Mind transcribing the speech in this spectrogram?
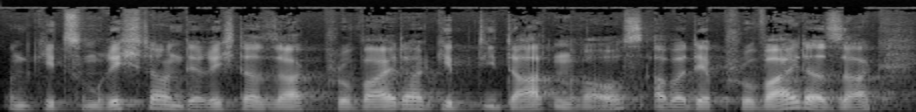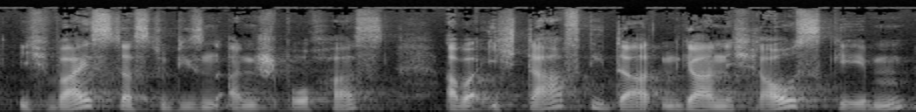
und geht zum Richter und der Richter sagt, Provider, gib die Daten raus, aber der Provider sagt, ich weiß, dass du diesen Anspruch hast, aber ich darf die Daten gar nicht rausgeben,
